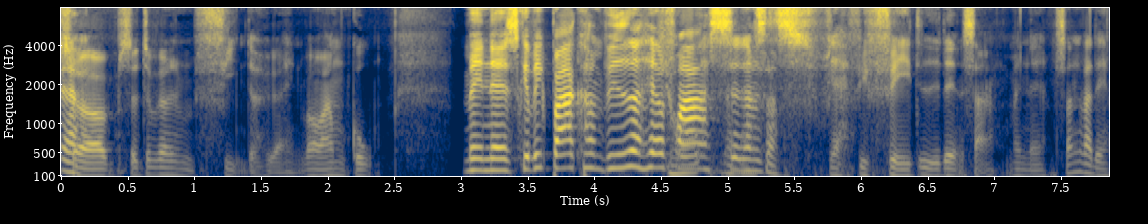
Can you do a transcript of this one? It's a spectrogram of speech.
Ja. Så, så det var fint at høre hende. Hvor var hun god. Men uh, skal vi ikke bare komme videre herfra? Jo, selvom, altså- Ja, vi fadede i den sang. Men uh, sådan var det.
